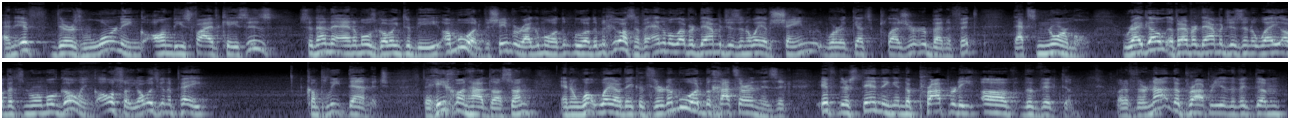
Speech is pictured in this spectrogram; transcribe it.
and if there's warning on these five cases, so then the animal is going to be a muad. If an animal ever damages in a way of shame, where it gets pleasure or benefit, that's normal. Regal, if ever damages in a way of its normal going, also you're always going to pay complete damage. The heichon hadasan, and in what way are they considered a muad b'chatzar and nizik? If they're standing in the property of the victim, but if they're not in the property of the victim,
